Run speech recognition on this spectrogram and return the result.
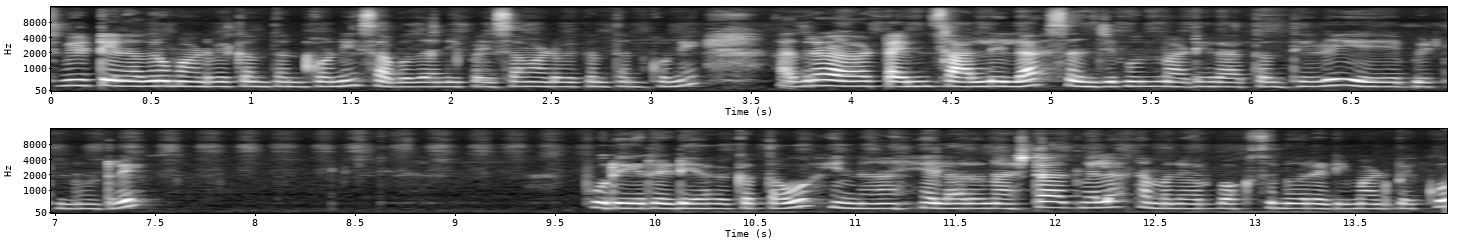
ಸ್ವೀಟ್ ಏನಾದರೂ ಮಾಡ್ಬೇಕಂತ ಅಂದ್ಕೊಂಡು ಸಾಬುದಾನಿ ಪಾಯಸ ಮಾಡ್ಬೇಕಂತ ಅಂದ್ಕೊಂಡು ಆದ್ರೆ ಟೈಮ್ ಸಾಲಿಲ್ಲ, ಸಂಜೆ ಮುಂದೆ ಮಾಡಿರಾತಂಥೇಳಿ ಬಿಟ್ಟು ನೋಡಿರಿ. ಪೂರಿ ರೆಡಿ ಆಗಕತ್ತಾವು. ಇನ್ನು ಎಲ್ಲರೂ ನಾಷ್ಟ ಆದಮೇಲೆ ನಮ್ಮ ಮನೆಯವ್ರ ಬಾಕ್ಸನ್ನು ರೆಡಿ ಮಾಡಬೇಕು.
